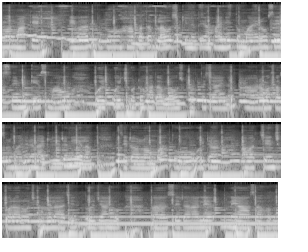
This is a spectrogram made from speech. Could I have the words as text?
আমার মাকে এবার দুটো হাফ হাতা ব্লাউজ কিনে দেওয়া হয়নি। তো মায়েরও সেই সেম কেস মাও ওই ওই ছোটো হাতা ব্লাউজ পরতে চায় না। আর আমার শাশুড়ি মায়ের জন্য নাইটি যেটা নিয়ে এলাম, সেটাও লম্বা, তো ওইটা আবার চেঞ্জ করারও ঝামেলা আছে। তো যাই হোক সেটা নাহলে নিয়ে আসা হবে।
